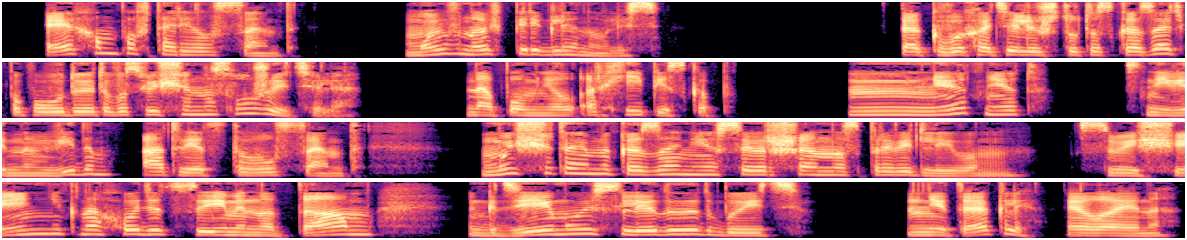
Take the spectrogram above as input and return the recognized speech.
— эхом повторил Сент. Мы вновь переглянулись. «Так вы хотели что-то сказать по поводу этого священнослужителя?» — напомнил архиепископ. «Нет-нет», — с невинным видом ответствовал Сент. Мы считаем наказание совершенно справедливым. Священник находится именно там, где ему и следует быть. Не так ли, Элайна?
